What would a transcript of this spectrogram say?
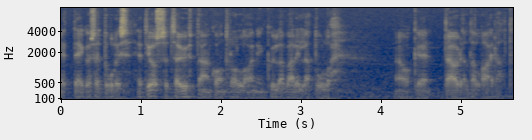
etteikö se tulisi. Että jos et sä yhtään kontrolloi, niin kyllä välillä tulee oikein täydeltä laidalta.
